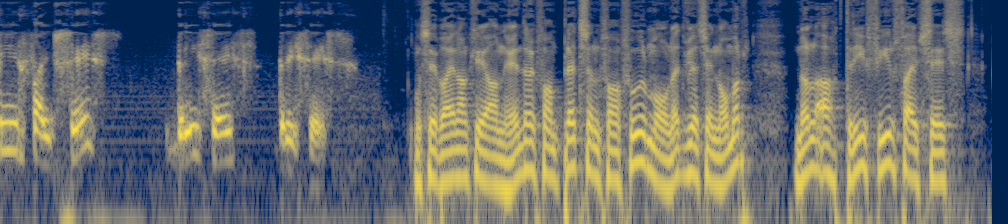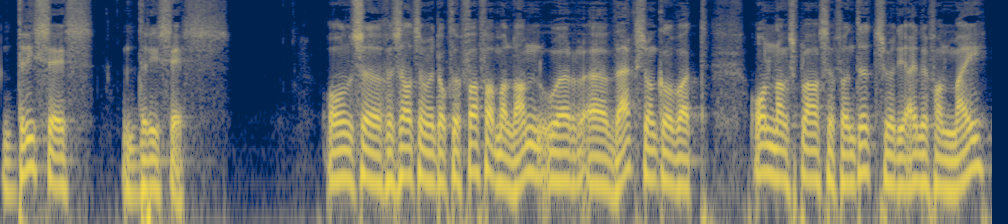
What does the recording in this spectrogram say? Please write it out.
456 3636 Ons sê baie dankie aan Hendrik van Plitsen van Voormol. Net weer sy nommer 0834563636. Ons uh, gesels met Dr. Fafa Malan oor 'n uh, werkswinkel wat onlangs plaasgevind het, so die einde van Mei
